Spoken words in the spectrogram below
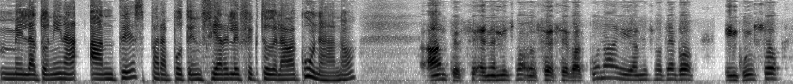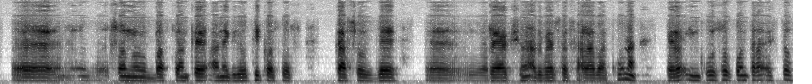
melatonina antes para potenciar el efecto de la vacuna, ¿no? Antes, en el mismo, se vacuna y al mismo tiempo, incluso eh, son bastante anecdóticos los casos de eh, reacciones adversas a la vacuna, pero incluso contra estos,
